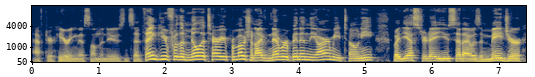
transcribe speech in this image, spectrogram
after hearing this on the news and said, Thank you for the military promotion. I've never been in the army, Tony, but yesterday you said I was a major.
